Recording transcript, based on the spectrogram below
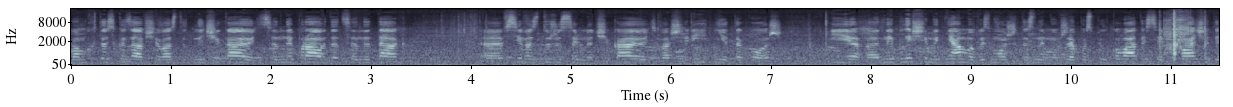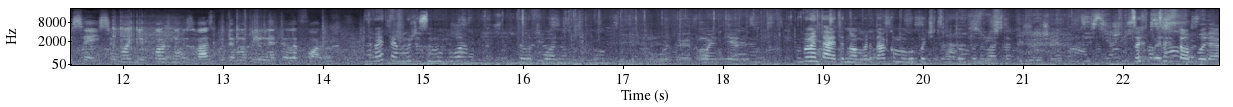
вам хтось сказав, що вас тут не чекають, це неправда, це не так. Е, Всі вас дуже сильно чекають, ваші рідні також. І е, найближчими днями ви зможете з ними вже поспілкуватися і побачитися. І сьогодні в кожного з вас буде мобільний телефон. Давайте, може, з мого телефону. Ой, є. Ви пам'ятаєте номер, так, кому ви хочете зателефонувати? Це, це хто буде?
